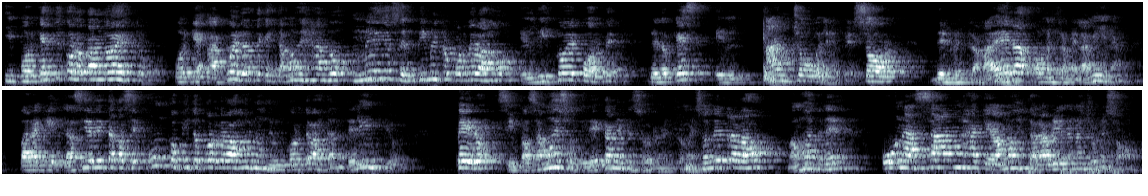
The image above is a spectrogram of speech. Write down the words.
¿Y por qué estoy colocando esto? porque acuérdate que estamos dejando medio centímetro por debajo el disco de corte de lo que es el ancho o el espesor de nuestra madera o nuestra melamina, para que la sierrita pase un poquito por debajo y nos dé un corte bastante limpio. Pero si pasamos eso directamente sobre nuestro mesón de trabajo, vamos a tener una zanja que vamos a estar abriendo en nuestro mesón.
